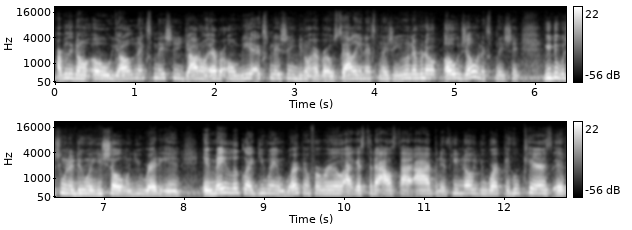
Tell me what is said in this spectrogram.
I really don't owe y'all an explanation. Y'all don't ever owe me an explanation. You don't ever owe Sally an explanation. You don't ever know, owe Joe an explanation. You do what you want to do and you show when you're ready. And it may look like you ain't working for real, I guess to the outside eye. But if you know you're working, who cares if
